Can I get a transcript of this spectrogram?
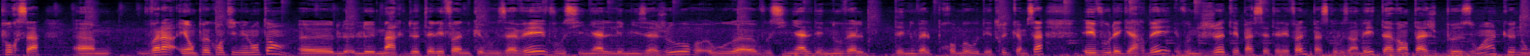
pour ça. Euh, voilà, et on peut continuer longtemps. Euh, le, marque de téléphone que vous avez vous signale les mises à jour ou euh, vous signale des nouvelles, des nouvelles promos ou des trucs comme ça, et vous les gardez. Vous ne jetez pas ces téléphones parce que vous en avez davantage besoin que non.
